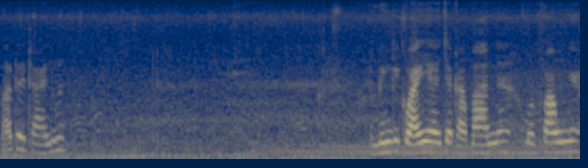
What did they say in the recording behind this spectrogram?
quá trời trải luôn. Mình đi quay cho các bạn nha, một vòng nha.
